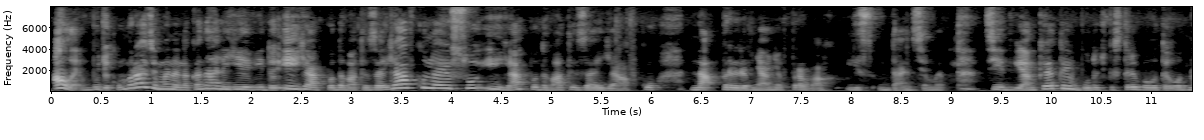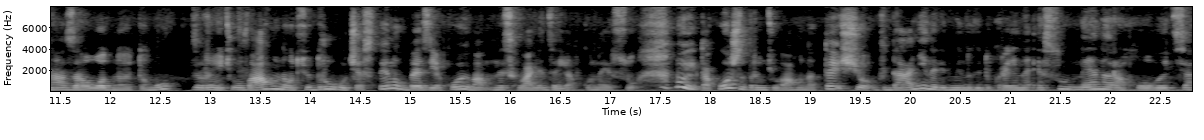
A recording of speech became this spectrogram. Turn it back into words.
Але в будь-якому разі, у мене на каналі є відео і як подавати заявку на ІСУ, і як подавати заявку на прирівняння в правах із данцями. Ці дві анкети будуть вистрибувати одна за одною, тому зверніть увагу на цю другу частину, без якої вам не схвалять заявку на ІСУ. Ну і також зверніть увагу на те, що в Данії, на відміну від України, ІСУ не нараховується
